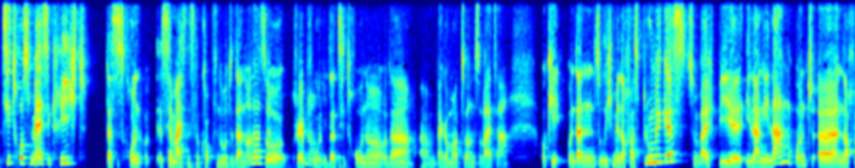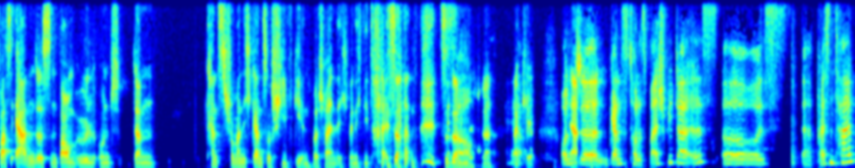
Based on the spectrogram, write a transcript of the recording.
zitrusmäßig riecht das ist Grund, ist ja meistens eine Kopfnote dann, oder? So ja, Grapefruit genau. oder Zitrone oder mhm. ähm, Bergamotte und so weiter. Okay, und dann suche ich mir noch was Blumiges, zum Beispiel Ilang Ilang und äh, noch was Erdendes, ein Baumöl und dann kann es schon mal nicht ganz so schief gehen, wahrscheinlich, wenn ich die drei Sachen zusammen genau. Ja. Okay. Und ja. äh, ein ganz tolles Beispiel da ist, äh, ist äh, Present Time.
